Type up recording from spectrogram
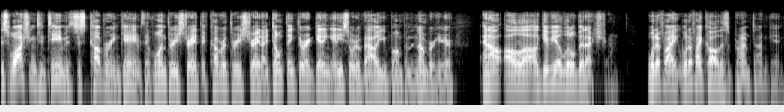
this Washington team is just covering games. They've won three straight. They've covered three straight. I don't think they're getting any sort of value bump in the number here. And I'll I'll uh, I'll give you a little bit extra. What if I what if I call this a primetime game?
